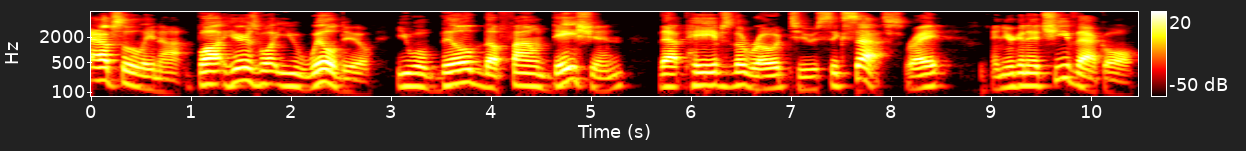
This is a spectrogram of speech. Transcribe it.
Absolutely not. But here's what you will do you will build the foundation that paves the road to success, right? And you're going to achieve that goal.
